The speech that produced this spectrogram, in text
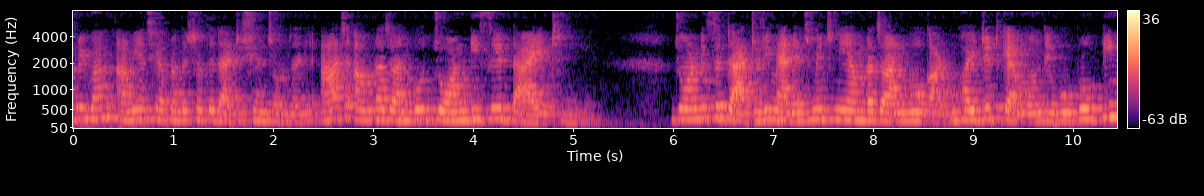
এভরিওয়ান আমি আছি আপনাদের সাথে ডায়েটিশিয়ান চন্দ্রানী। আজ আমরা জানব জন্ডিসের ডায়েট নিয়ে। জন্ডিসের ডায়েটারি ম্যানেজমেন্ট নিয়ে আমরা জানব কার্বোহাইড্রেট কেমন দেব প্রোটিন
